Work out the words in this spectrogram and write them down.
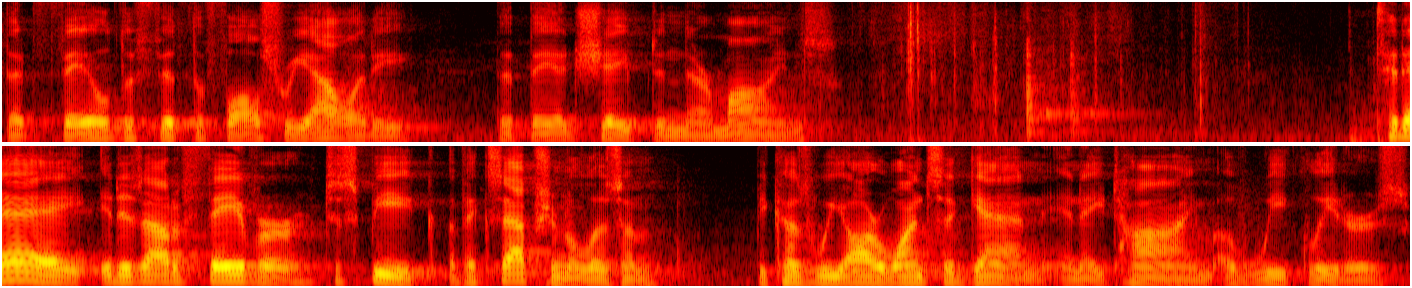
that failed to fit the false reality that they had shaped in their minds. Today, it is out of favor to speak of exceptionalism because we are once again in a time of weak leaders.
